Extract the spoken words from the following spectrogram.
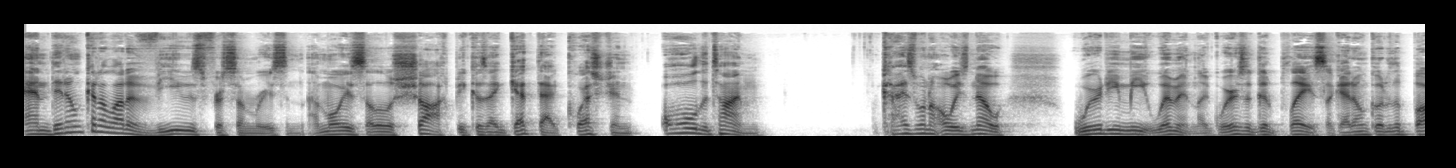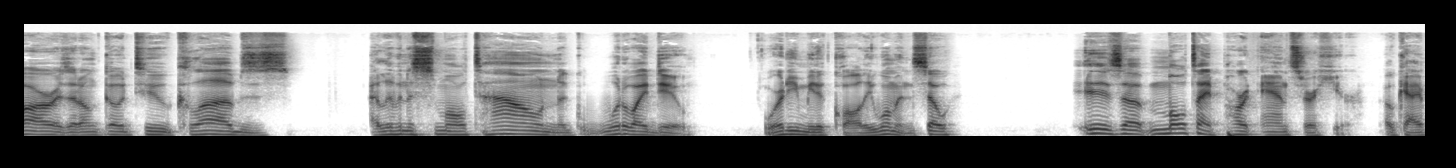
and they don't get a lot of views for some reason. I'm always a little shocked because I get that question all the time. Guys want to always know where do you meet women? Like, where's a good place? Like, I don't go to the bars, I don't go to clubs. I live in a small town. Like, what do I do? Where do you meet a quality woman? So, is a multi part answer here. Okay.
